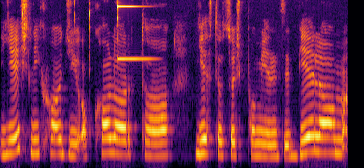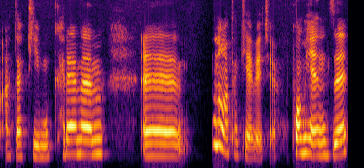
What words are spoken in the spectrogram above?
Jeśli chodzi o kolor, to jest to coś pomiędzy bielą a takim kremem. No, takie wiecie, pomiędzy.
